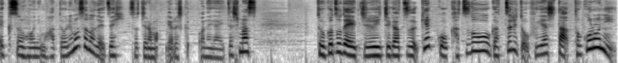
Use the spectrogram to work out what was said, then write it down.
X の方にも貼っておりますのでぜひそちらもよろしくお願いいたします。ということで11月結構活動をがっつりと増やしたところに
